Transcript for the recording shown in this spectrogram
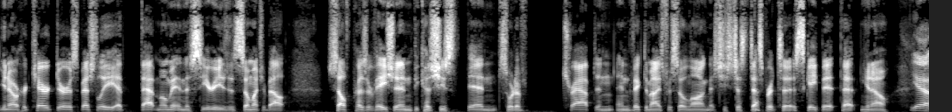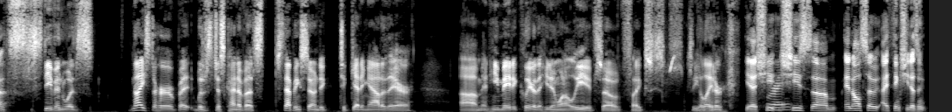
you know her character, especially at that moment in the series, is so much about self-preservation because she's been sort of trapped and and victimized for so long that she's just desperate to escape it. That you know, Yeah. Steven was nice to her, but was just kind of a stepping stone to, to getting out of there. Um, and he made it clear that he didn't want to leave. So it's like, s- s- see you later. Yeah, she Right. she's um and also I think she doesn't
